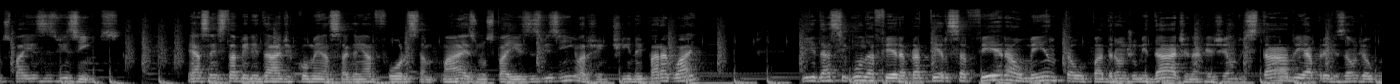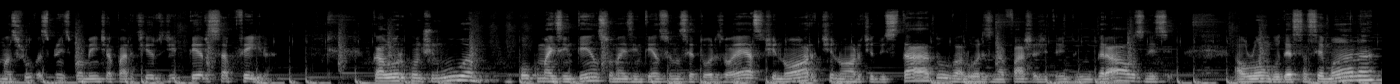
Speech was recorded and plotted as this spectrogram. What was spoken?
os países vizinhos. Essa instabilidade começa a ganhar força mais nos países vizinhos, Argentina e Paraguai, e da segunda-feira para terça-feira aumenta o padrão de umidade na região do estado e há previsão de algumas chuvas, principalmente a partir de terça-feira. O calor continua um pouco mais intenso, mais intenso nos setores oeste, norte, norte do estado, valores na faixa de 31 graus nesse, ao longo dessa semana.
